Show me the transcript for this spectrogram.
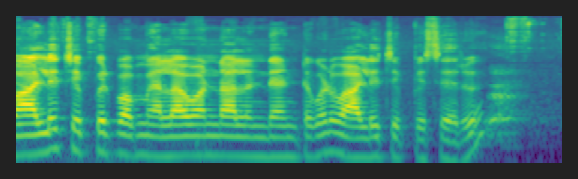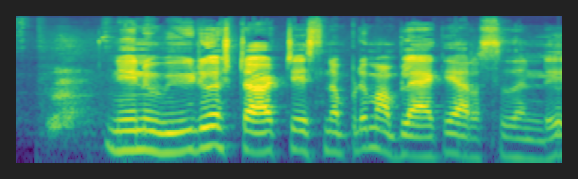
వాళ్ళే చెప్పారు పాపం ఎలా వండాలండి? అంటే కూడా వాళ్ళే చెప్పేశారు. నేను వీడియో స్టార్ట్ చేసినప్పుడే మా బ్లాకే అరుస్తుందండి.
